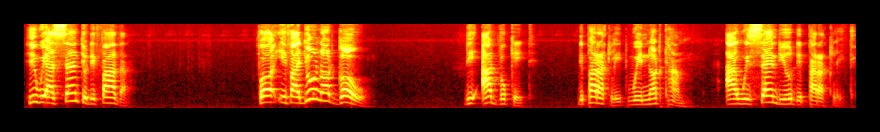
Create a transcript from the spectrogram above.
he will ascend to the Father. For if I do not go, the advocate, the paraclete, will not come. I will send you the paraclete.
